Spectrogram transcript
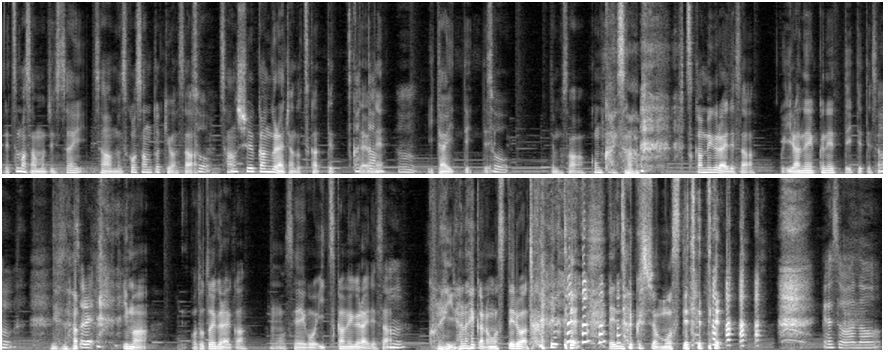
で妻さんも実際さ息子さんの時はさそう。3週間ぐらいちゃんと使ってたたよね。うん。痛いって言って。そうでもさ今回さ 2日目ぐらいでさ「いらねえくね」って言っててさ、うん。でさそれ。今一昨日ぐらいかもう生後5日目ぐらいでさ、うん。これいらないからもう捨てるわとか言って 円座クッションもう捨ててて。いやそうあの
